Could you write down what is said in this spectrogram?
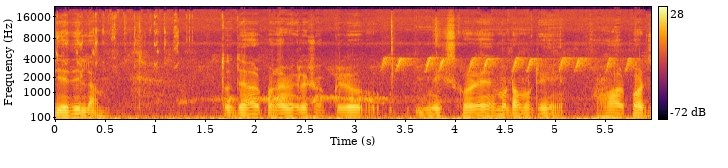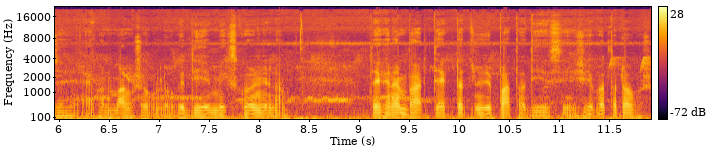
দিয়ে দিলাম। তো দেওয়ার পর আমি এগুলো সব কিছু মিক্স করে মোটামুটি হওয়ার পর পর্যায়ে এখন মাংসগুলোকে দিয়ে মিক্স করে নিলাম। তো এখানে আমি বাড়তি একটা পাতা দিয়েছি, সেই পাতাটা অবশ্য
